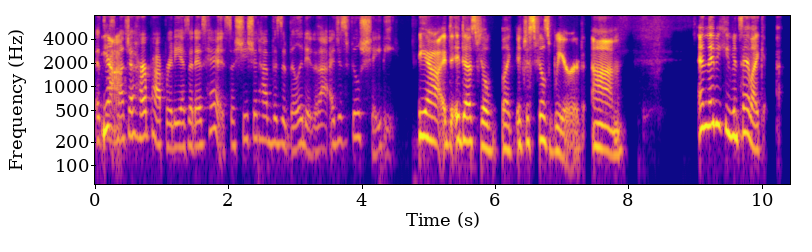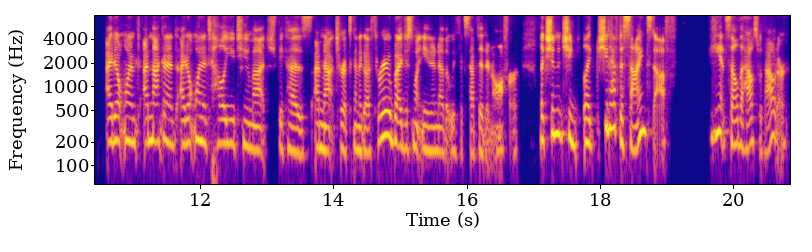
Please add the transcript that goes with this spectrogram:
It's yeah. as much of her property as it is his. So she should have visibility to that. I just feel shady. Yeah, it, it does feel like it just feels weird. Um, and maybe even say like, I don't want, I'm not going to, I don't want to tell you too much because I'm not sure it's going to go through, but I just want you to know that we've accepted an offer. Like, shouldn't she, like, she'd have to sign stuff. He can't sell the house without her.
